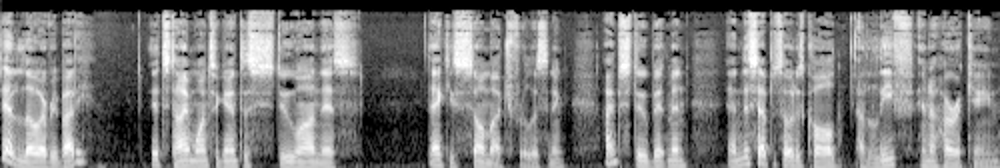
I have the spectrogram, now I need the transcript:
Hello, everybody. It's time once again to stew on this. Thank you so much for listening. I'm Stu Bittman, and this episode is called A Leaf in a Hurricane.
